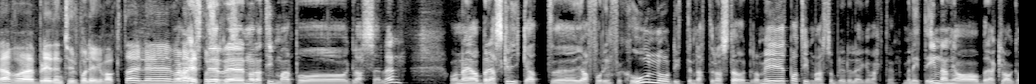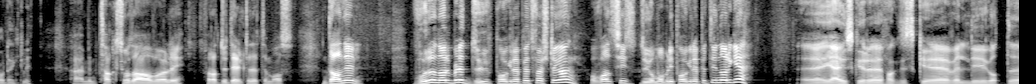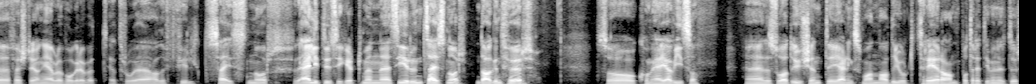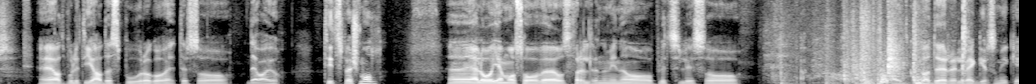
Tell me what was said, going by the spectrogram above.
Ja, Ble det en tur på legevakta, eller var ja, det rett på sykehus? Etter noen timmar på glasscellen. Og når jeg begynte å skrike at jeg får infeksjon og ditten datten har støtte dem i et par timer, så ble det legevakten. Men inte innan begynte å klage ordentlig. Nei, men takk skal du ha, Alvorlig, for at du delte dette med oss. Daniel, hvor og når ble du pågrepet første gang? Og hva syns du om å bli pågrepet i Norge? Eh, Jeg husker eh, faktisk eh, veldig godt første gang jeg ble pågrepet. Jeg tror jeg hadde fylt 16 år. Det er litt usikkert, men si rundt 16 år. Dagen før så kom jeg i avisa. Det sto at ukjent gjerningsmann hadde gjort tre ran på 30 minutter. At politiet hadde spor å gå etter, så det var jo tidsspørsmål. Jeg lå hjemme og sov hos foreldrene mine, og plutselig så Jeg vet ikke om det var dører eller vegger som gikk.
